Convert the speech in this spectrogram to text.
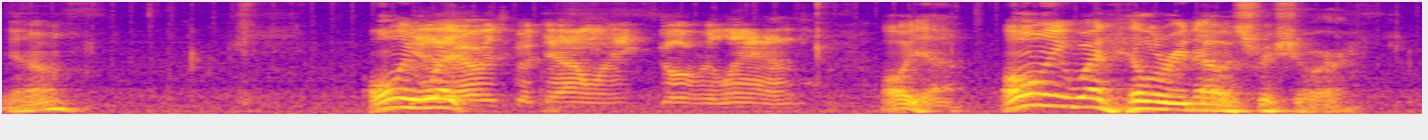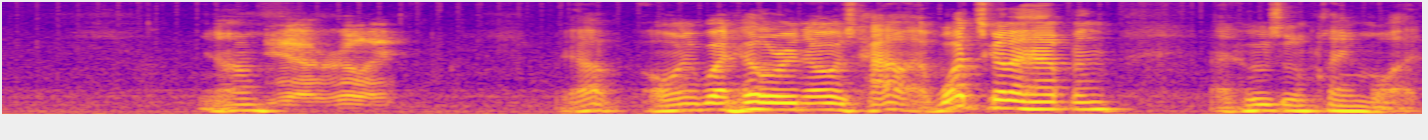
You know. Only Yeah, what? they always go down when you go over land. Oh yeah. Only what Hillary knows for sure. You know. Yeah, really. Yeah. Only what Hillary knows how what's going to happen, and who's going to claim what.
